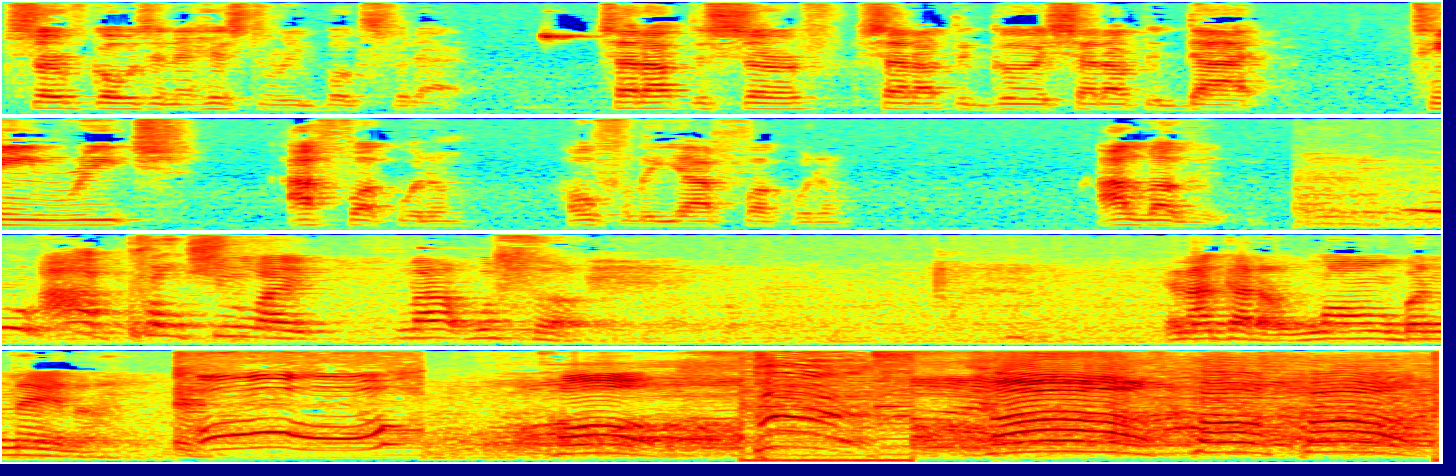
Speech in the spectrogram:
Surf goes in the history books for that. Shout out to Surf. Shout out to Good. Shout out to Dot. Team Reach. I fuck with him. Hopefully y'all fuck with him. I love it. I approach you like, like, what's up? And I got a long banana. Oh! Pause. Pause, pause, pause.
